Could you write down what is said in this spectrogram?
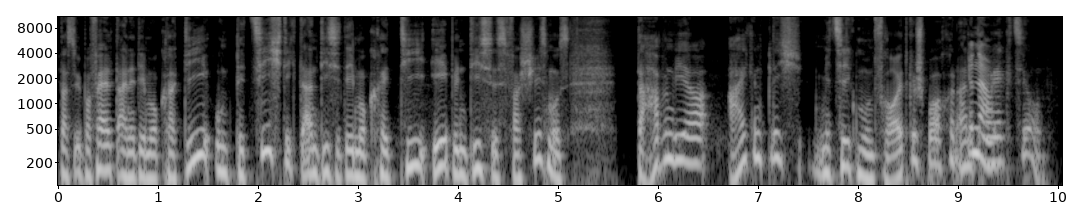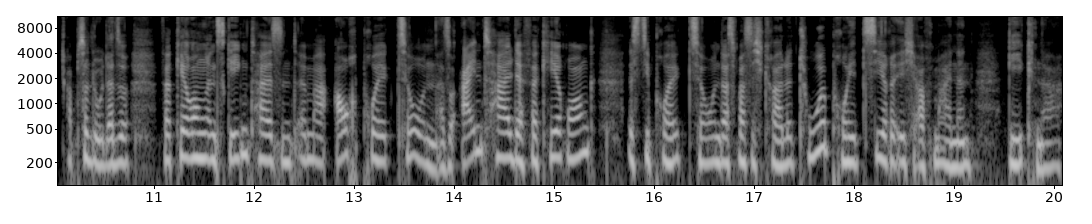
das überfällt eine Demokratie und bezichtigt dann diese Demokratie eben dieses Faschismus. Da haben wir eigentlich mit Sigmund Freud gesprochen, eine genau. Projektion. Absolut. Also Verkehrungen ins Gegenteil sind immer auch Projektionen. Also ein Teil der Verkehrung ist die Projektion. Das, was ich gerade tue, projiziere ich auf meinen Gegner.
